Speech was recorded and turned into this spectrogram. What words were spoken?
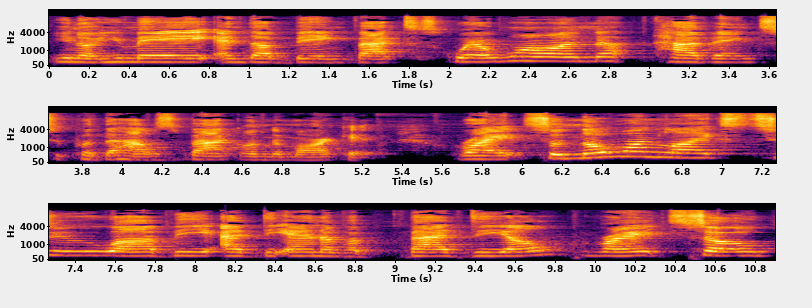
you know, you may end up being back to square one, having to put the house back on the market right? So no one likes to uh, be at the end of a bad deal, right? So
